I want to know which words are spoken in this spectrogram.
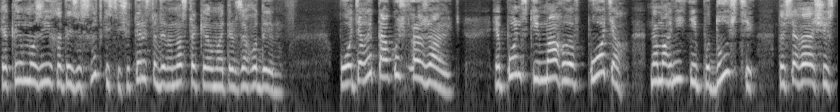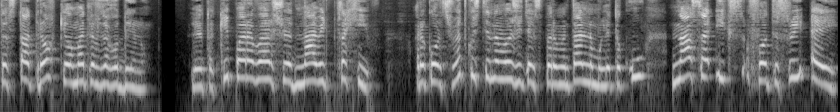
який може їхати зі швидкістю 490 км за годину. Потяги також вражають. Японський маглев потяг на магнітній подушці досягає 603 км за годину. Літаки перевершують навіть птахів. Рекорд швидкості належить експериментальному літаку NASA X-43A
